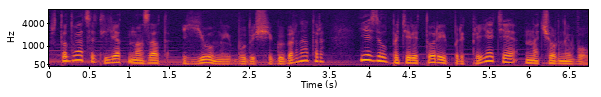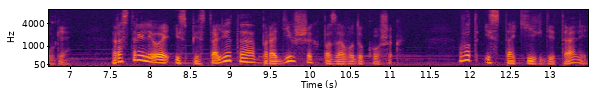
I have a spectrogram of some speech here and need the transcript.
что 20 лет назад юный будущий губернатор ездил по территории предприятия на Черной Волге, расстреливая из пистолета бродивших по заводу кошек. Вот из таких деталей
